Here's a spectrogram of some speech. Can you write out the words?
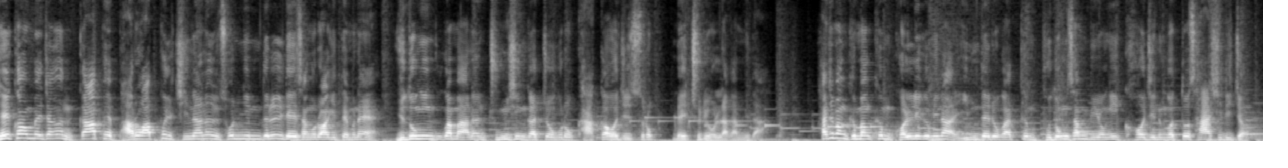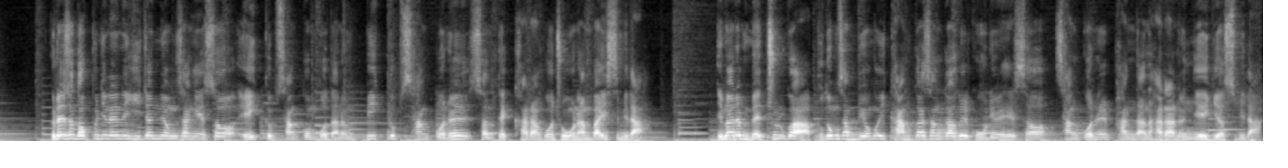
테이크아웃 매장은 카페 바로 앞을 지나는 손님들을 대상으로 하기 때문에 유동인구가 많은 중심가 쪽으로 가까워질수록 매출이 올라갑니다. 하지만 그만큼 권리금이나 임대료 같은 부동산 비용이 커지는 것도 사실이죠. 그래서 덕분이네는 이전 영상에서 A급 상권보다는 B급 상권을 선택하라고 조언한 바 있습니다. 이 말은 매출과 부동산 비용의 감가상각을 고려해서 상권을 판단하라는 얘기였습니다.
